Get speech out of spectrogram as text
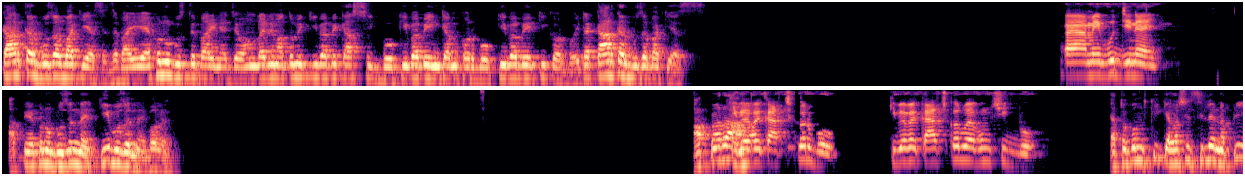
কার কার বোঝার বাকি আছে? যে ভাই এখনও বুঝতে পারি না যে অনলাইনের মাধ্যমে কীভাবে কাজ শিখব কীভাবে ইনকাম করব কীভাবে কি করব এটা কার কার বোঝার বাকি আছে? ভাই আমি বুঝি নাই। আপনি এখনও বুঝেন নাই? কি বুঝেন নাই? বলেন। আপনারা কীভাবে কাজ করব কীভাবে কাজ করব এবং শিখব। এতক্ষণ কি ক্লাসে ছিলেন আপনি?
